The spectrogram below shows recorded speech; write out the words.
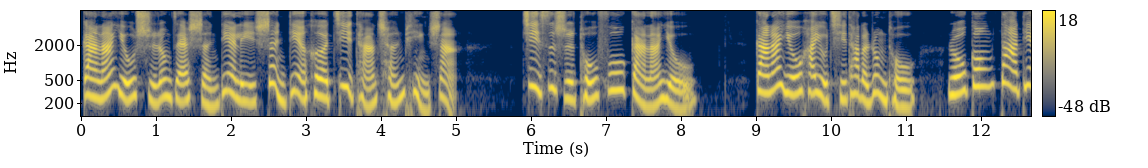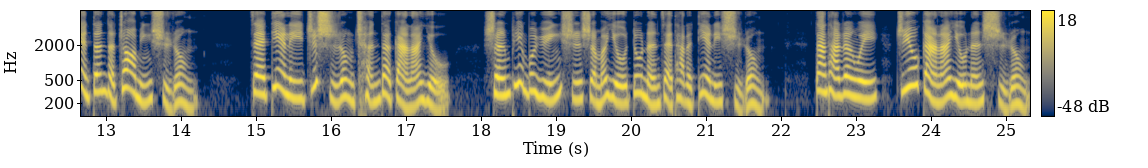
橄榄油使用在神殿里、圣殿和祭坛成品上，祭祀时涂敷橄榄油。橄榄油还有其他的用途，如供大殿灯的照明使用。在店里只使用纯的橄榄油，神并不允许什么油都能在他的店里使用。但他认为只有橄榄油能使用，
